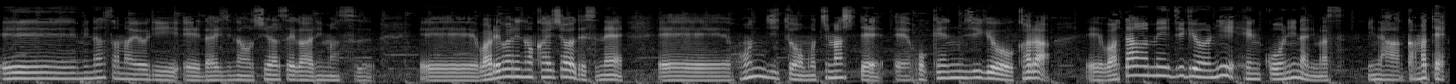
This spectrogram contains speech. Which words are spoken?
えー、皆様より、えー、大事なお知らせがあります。えー、我々の会社はですね、えー、本日をもちまして、えー、保険事業から、えー、綿あめ事業に変更になります。みんな頑張って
